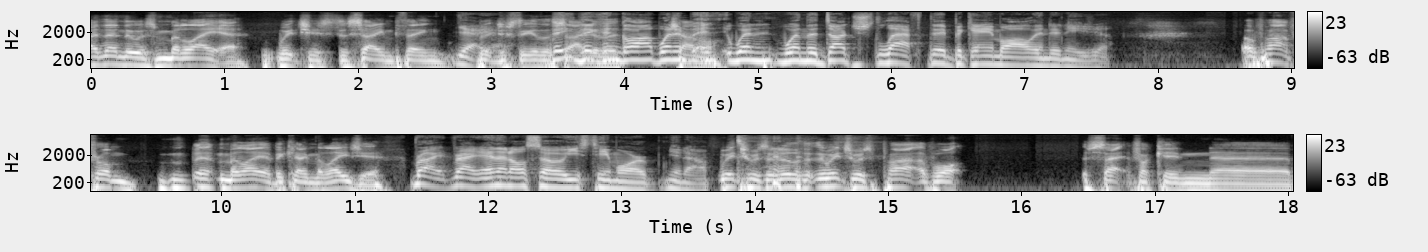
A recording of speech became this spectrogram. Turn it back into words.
and then there was Malaya, which is the same thing, yeah, but yeah. just the other they, side they of conglomerate- the when channel. it, when when the Dutch left, it became all Indonesia. Apart from Malaya became Malaysia, Right, right, and then also East Timor. You know. which was another, which was part of what set fucking. Uh,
